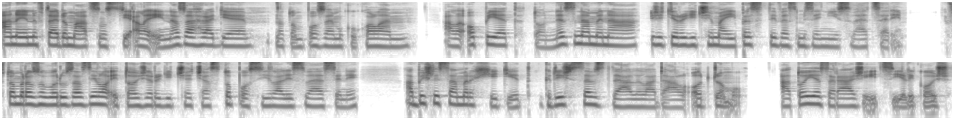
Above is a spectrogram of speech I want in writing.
A nejen v té domácnosti, ale i na zahradě, na tom pozemku kolem. Ale opět to neznamená, že ti rodiče mají prsty ve zmizení své dcery. V tom rozhovoru zaznělo i to, že rodiče často posílali své syny, aby šli Summer chytit, když se vzdálila dál od domu. A to je zarážející, jelikož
